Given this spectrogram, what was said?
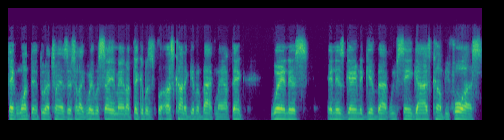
think one thing through that transition, like Ray was saying, man, I think it was for us kind of giving back, man. I think – we're in this in this game to give back. We've seen guys come before us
